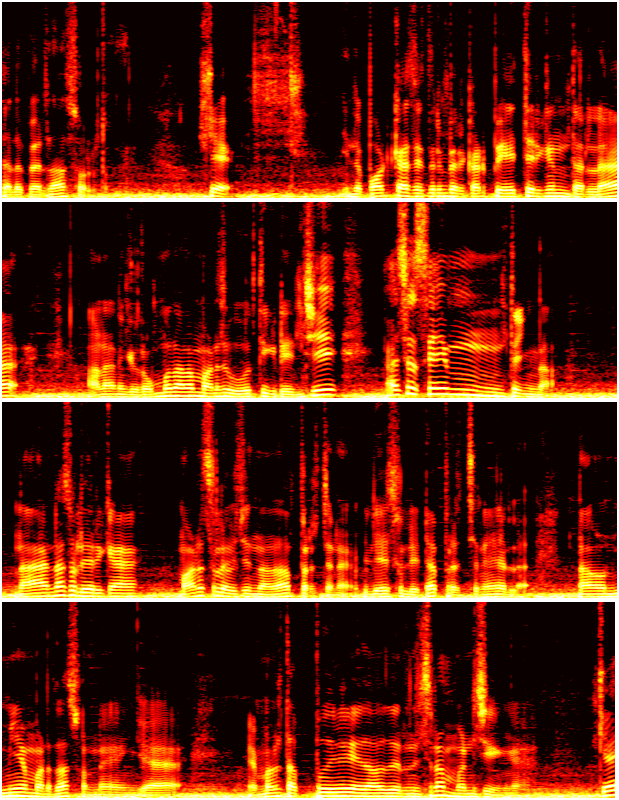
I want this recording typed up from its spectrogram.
சில பேர் தான் சொல்கிறேன் ஓகே. இந்த பாட்காஸ்ட் எத்தனை பேர் கடுப்பு ஏற்றிருக்குன்னு தெரில ஆனால் எனக்கு ரொம்ப நாளாக மனசு ஊற்றிக்கிட்டு இருந்துச்சு. ஆஸ் அ சேம் திங் தான். நான் என்ன சொல்லியிருக்கேன்? மனசில் வச்சுருந்தா தான் பிரச்சனை. வெளியே சொல்லிட்டா பிரச்சனையே இல்லை. நான் உண்மையை மட்டும் தான் சொன்னேன் இங்கே. என் மேலே தப்பு ஏதாவது இருந்துச்சுன்னா மன்னிச்சுக்கோங்க. Okay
